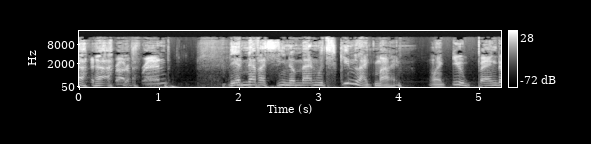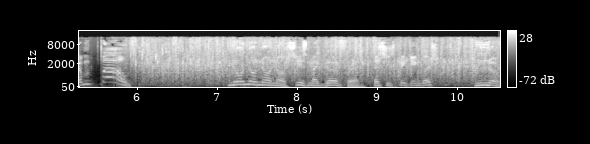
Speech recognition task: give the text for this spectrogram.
I brought a friend. They had never seen a man with skin like mine. Like, you banged them both. No, no, no, no. She's my girlfriend. Does she speak English? No.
